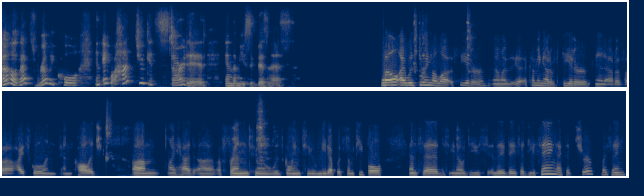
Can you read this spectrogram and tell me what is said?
Oh that's really cool. And april how did you get started in the music business well i was doing a lot of theater and i was coming out of theater and out of uh, high school and, and college um, i had uh, a friend who was going to meet up with some people and said, you know, do you? They they said, do you sing? I said, sure, I sing.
